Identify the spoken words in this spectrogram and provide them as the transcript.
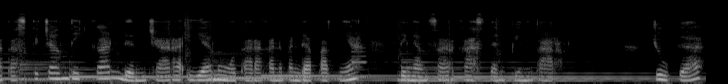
atas kecantikan dan cara ia mengutarakan pendapatnya dengan sarkas dan pintar. Juga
